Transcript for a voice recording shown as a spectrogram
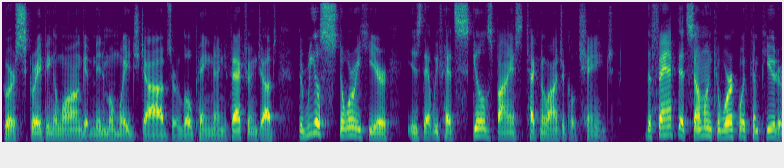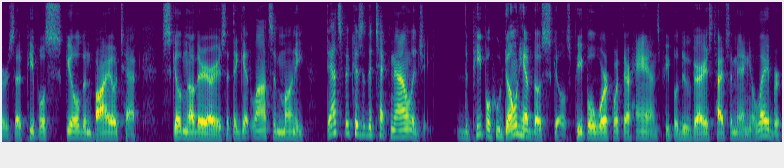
who are scraping along at minimum wage jobs or low-paying manufacturing jobs, the real story here is that we've had skills-biased technological change. The fact that someone can work with computers, that people skilled in biotech, skilled in other areas, that they get lots of money, that's because of the technology the people who don't have those skills, people work with their hands, people do various types of manual labor,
